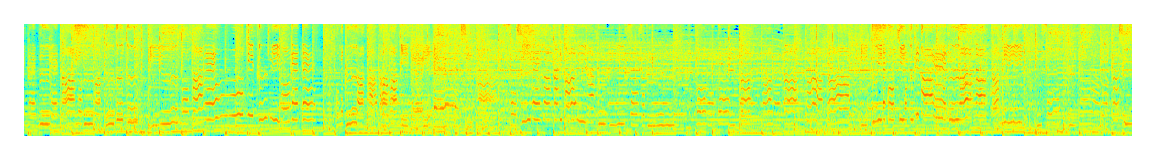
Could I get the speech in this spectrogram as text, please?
のに眠れない夜は続く自由の羽を大きく広げてこのプラなままきていてしたそしてまた光が降り注ぐ見とれていた誰かあった気づいてこっちを過ぎ返るあなたに嘘つくな私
